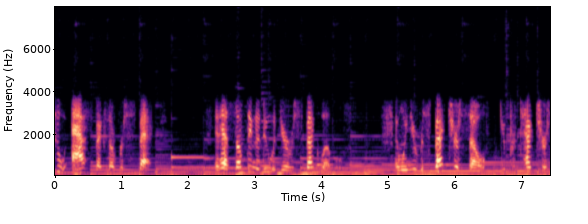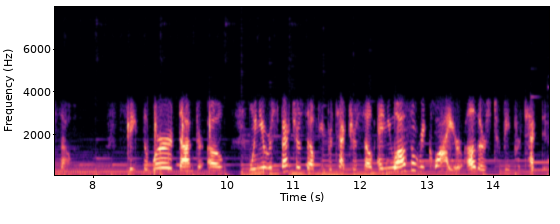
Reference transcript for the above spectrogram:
two aspects of respect. It has something to do with your respect levels. And when you respect yourself, you protect yourself. Speak the word, Dr. O. When you respect yourself, you protect yourself, and you also require others to be protective.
